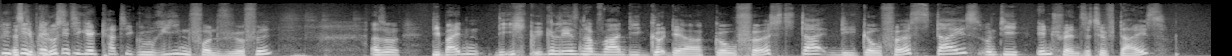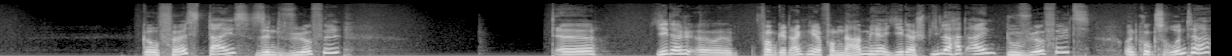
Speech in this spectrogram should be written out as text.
Es gibt lustige Kategorien von Würfeln. Also die beiden, die ich gelesen habe, waren die Go der Go First Di die Go First Dice und die Intransitive Dice. Go First Dice sind Würfel. Äh, jeder äh, vom Gedanken her, vom Namen her, jeder Spieler hat einen. Du würfelst und guckst runter.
